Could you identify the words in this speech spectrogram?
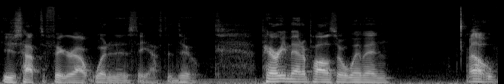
You just have to figure out what it is that you have to do. Perimenopausal women. Oh,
